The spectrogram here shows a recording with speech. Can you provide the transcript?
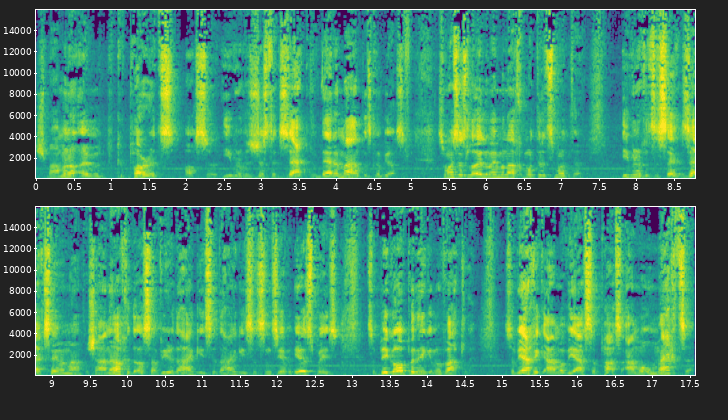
Shmamana Im Kaparitz also. even if it's just exact that amount it's going to be Aser so one says Lo Elam Emanach Mutter It's Mutter even if it's the exact same amount. Sha'anachad osavir the hagis the hagis since you have airspace, it's a big opening in Mavatle. So v'yachik ama v'yasa pas ama umechza,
